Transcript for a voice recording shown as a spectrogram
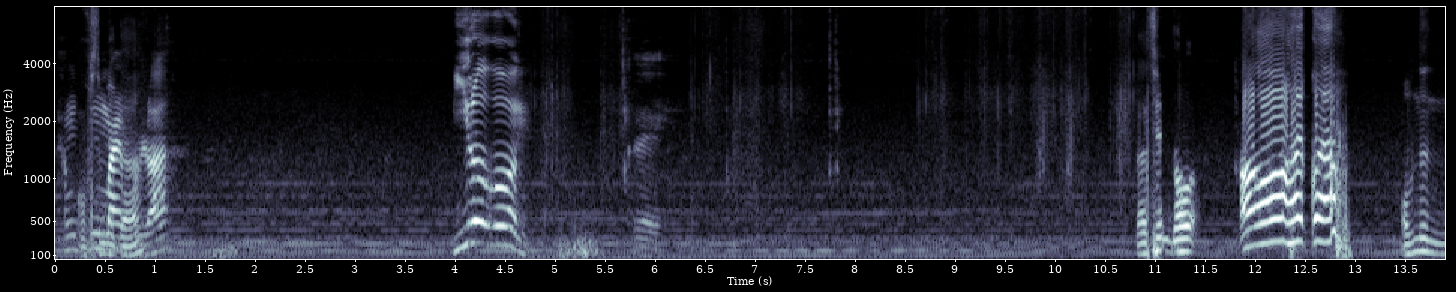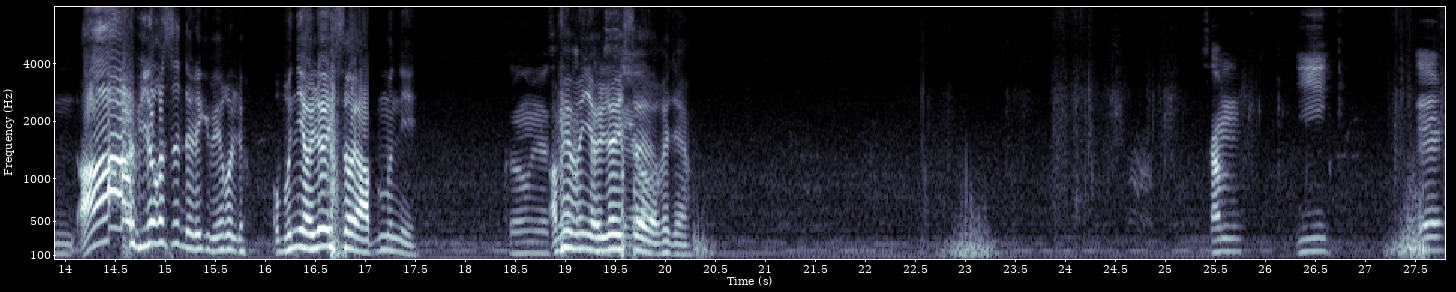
한국말 없습니다. 몰라? 미러건 그래. 나 지금 너, 아, 어, 할 거야. 없는, 아, 미러가 쓰는데 렉이 왜 걸려? 어, 문이 열려 있어요, 앞문이. 그러면 앞에 문이 열려 생각해주세요. 있어요, 그냥. 삼, 이, 일.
